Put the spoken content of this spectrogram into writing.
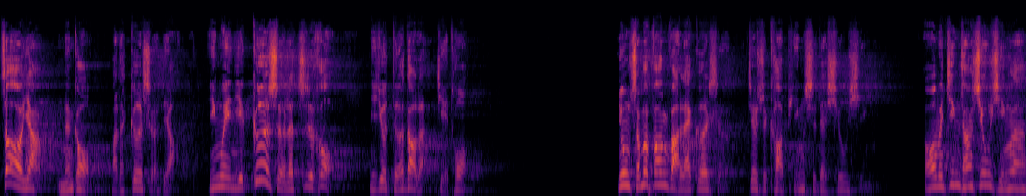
照样能够把它割舍掉，因为你割舍了之后，你就得到了解脱。用什么方法来割舍？就是靠平时的修行。我们经常修行了，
